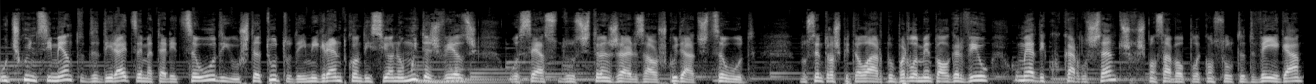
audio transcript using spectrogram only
O desconhecimento de direitos em matéria de saúde e o estatuto de imigrante condicionam muitas vezes o acesso dos estrangeiros aos cuidados de saúde. No centro hospitalar do Parlamento Algarvio, o médico Carlos Santos, responsável pela consulta de VIH,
